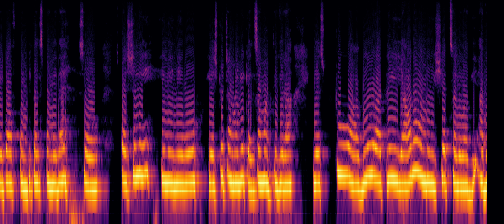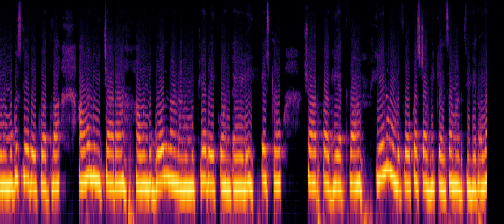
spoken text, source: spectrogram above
ಏಟ್ ಆಫ್ ಪೆಂಟಿಕಲ್ಸ್ ಬಂದಿದೆ. ಸೊ ಸ್ಪೆಷಲಿ ಇಲ್ಲಿ ನೀವು ಎಷ್ಟು ಚೆನ್ನಾಗಿ ಕೆಲಸ ಮಾಡ್ತಿದ್ದೀರಾ, ಎಷ್ಟು ಹಗಲು ರಾತ್ರಿ ಯಾವುದೋ ಒಂದು ವಿಷಯದ ಸಲುವಾಗಿ ಅದನ್ನು ಮುಗಿಸ್ಲೇಬೇಕು ಅಥವಾ ಆ ಒಂದು ವಿಚಾರ, ಆ ಒಂದು ಗೋಲ್ನ ನಾನು ಮುಟ್ಲೇಬೇಕು ಅಂತ ಹೇಳಿ ಎಷ್ಟು ಶಾರ್ಪ್ ಆಗಿ ಅಥವಾ ಏನೋ ಒಂದು ಫೋಕಸ್ಡ್ ಆಗಿ ಕೆಲಸ ಮಾಡ್ತಿದ್ದೀರಲ್ಲ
